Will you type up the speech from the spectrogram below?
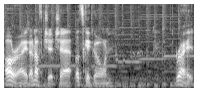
Alright, enough chit-chat. Let's get going. Right.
